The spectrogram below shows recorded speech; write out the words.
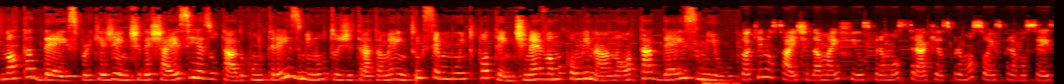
Nota 10, porque, gente, deixar esse resultado com 3 minutos de tratamento tem que ser muito potente, né? Vamos combinar. Nota 10 mil. Tô aqui no site da MyFios para mostrar aqui as promoções para vocês.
